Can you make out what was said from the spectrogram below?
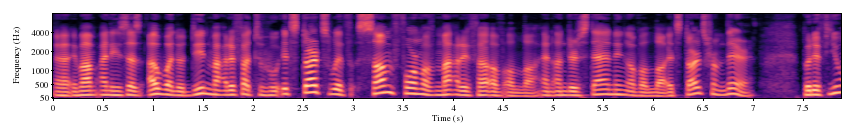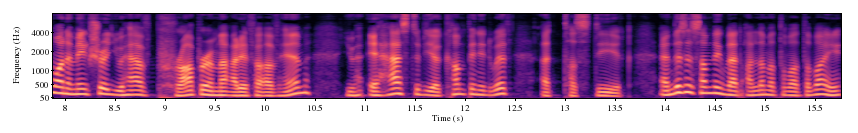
uh, Imam Ali says, Awwaluddin ma'rifatuhu. It starts with some form of ma'rifah of Allah, an understanding of Allah. It starts from there. But if you want to make sure you have proper ma'rifah of Him, you, it has to be accompanied with a tasdeeq. And this is something that Allama Tabatabai,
